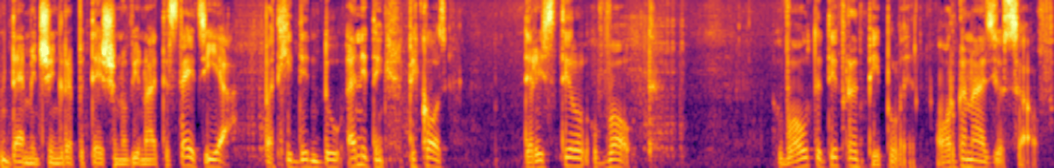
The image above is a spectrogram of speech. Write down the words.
damaging reputation of United States? Yeah, but he didn't do anything because there is still vote. Vote the different people in. Organize yourself.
